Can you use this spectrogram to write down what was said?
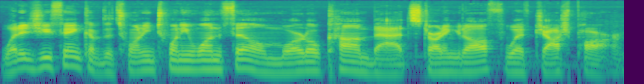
what did you think of the 2021 film Mortal Kombat, starting it off with Josh Parr?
